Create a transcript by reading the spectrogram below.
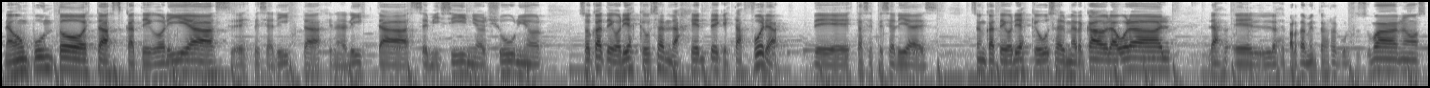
en algún punto estas categorías, especialistas, generalistas, semi-senior, junior, son categorías que usan la gente que está fuera de estas especialidades. Son categorías que usa el mercado laboral, los departamentos de recursos humanos,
